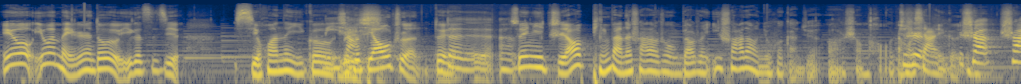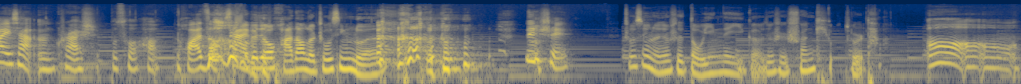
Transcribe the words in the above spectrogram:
因为因为每个人都有一个自己喜欢的一个一个理想型标准，对。对对对，嗯，所以你只要频繁的刷到这种标准，一刷到你就会感觉啊上头，然后下一个刷刷一下，嗯，crush 不错，好，划走。下一个就 划到了周星伦，那谁？周杰伦就是抖音的一个就是栓 Q，就是他。哦哦哦，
